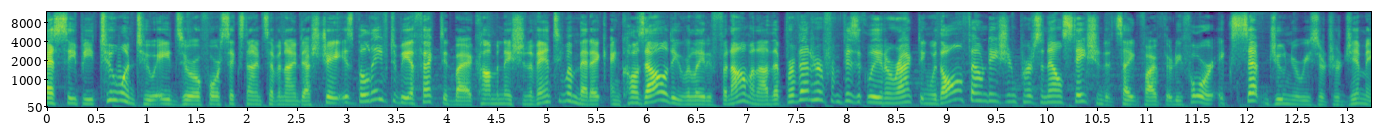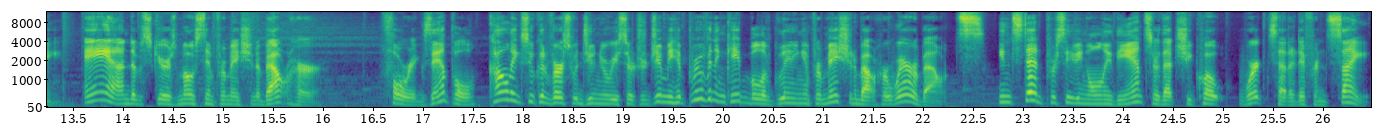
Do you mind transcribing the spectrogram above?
SCP-212-804-6979-J is believed to be affected by a combination of antimemetic and causality-related phenomena that prevent her from physically interacting with all Foundation personnel stationed at Site-534 except junior researcher Jimmy, and obscures most information about her. For example, colleagues who converse with junior researcher Jimmy have proven incapable of gleaning information about her whereabouts, instead perceiving only the answer that she, quote, works at a different site.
